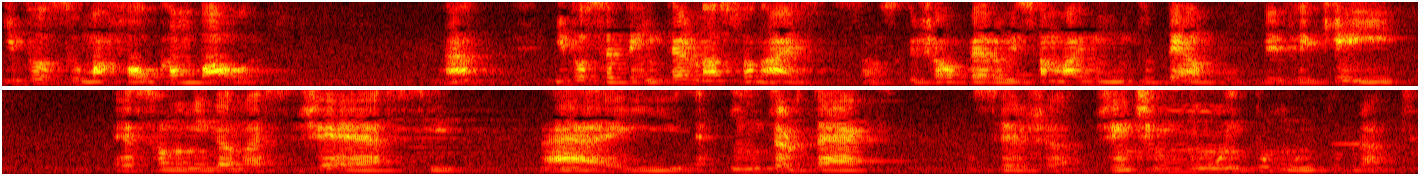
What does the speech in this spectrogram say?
E você, uma Falcão Bauer. Né? E você tem internacionais, que são os que já operam isso há muito tempo. BVQI, é, se eu não me engano, SGS, né? e Intertech, ou seja, gente muito, muito grande.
